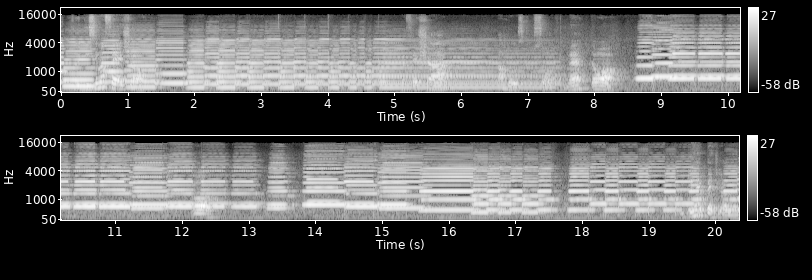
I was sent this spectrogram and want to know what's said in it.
Foi aqui em cima fecha, ó. Pra fechar a música, o som, né? Então, ó. Ó. E quem repete, galera?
